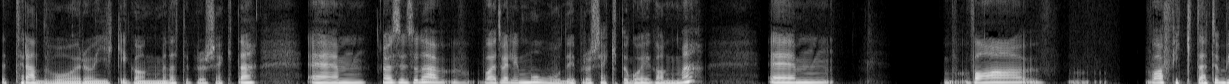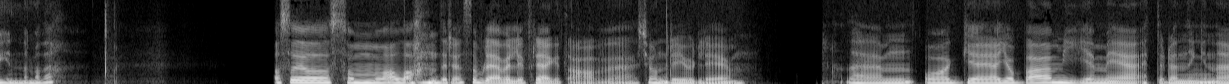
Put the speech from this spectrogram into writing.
30 år og gikk i gang med dette prosjektet. Og jeg syns jo det var et veldig modig prosjekt å gå i gang med. Um, hva, hva fikk deg til å begynne med det? Altså, som alle andre så ble jeg veldig preget av 22. Eh, juli. Um, og jeg jobba mye med etterdønningene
